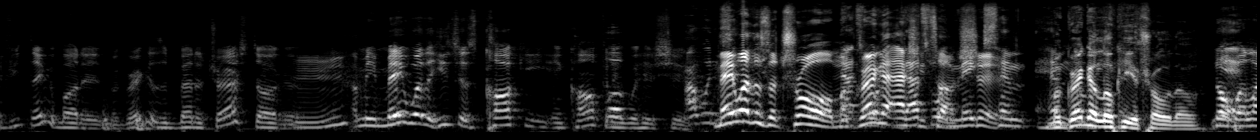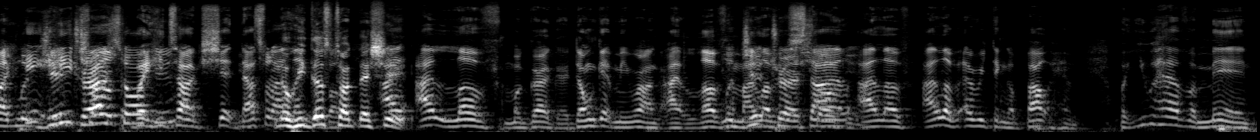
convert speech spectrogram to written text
if you think about it, McGregor's a better trash talker. Mhm. I mean, Mayweather, he's just cocky and confident Well, with his shit. Mayweather's a troll. That's McGregor what- actually that's what talks makes shit. him, him McGregor though, low key a troll though. No, but, like, he- legit he, trash trolls, but he talks shit. That's what I No, he does about- talk that shit. I, I love McGregor. Don't get me wrong. I love him. I Legit love his style. talking. I love I love everything about him. But you have a man.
